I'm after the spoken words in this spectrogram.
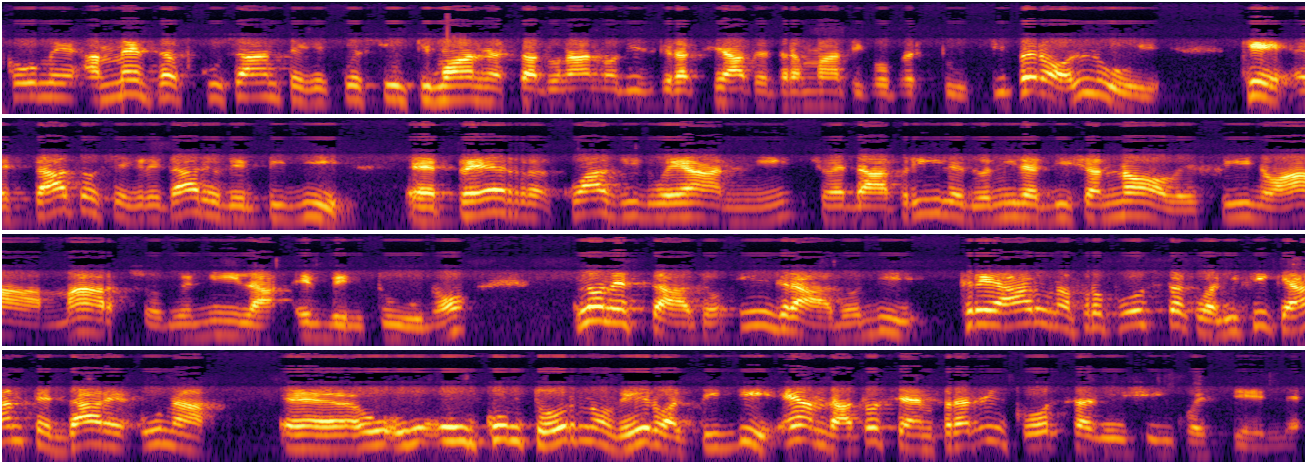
come a mezza scusante che quest'ultimo anno è stato un anno disgraziato e drammatico per tutti, però lui che è stato segretario del PD eh, per quasi due anni, cioè da aprile 2019 fino a marzo 2021, non è stato in grado di creare una proposta qualificante e dare una, eh, un contorno vero al PD, è andato sempre a rincorsa dei 5 Stelle.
